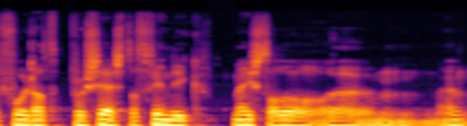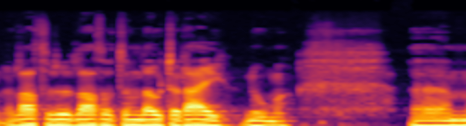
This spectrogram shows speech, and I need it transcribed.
voor dat proces, dat vind ik meestal, een- laten, we, laten we het een loterij noemen. Ehm,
